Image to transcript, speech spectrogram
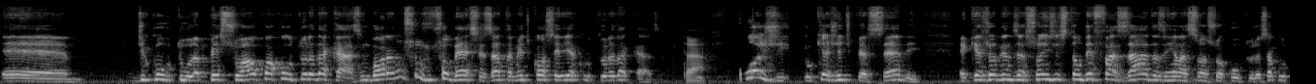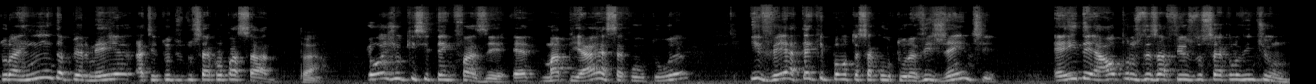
é, de cultura pessoal com a cultura da casa, embora não soubesse exatamente qual seria a cultura da casa. Tá. Hoje, o que a gente percebe é que as organizações estão defasadas em relação à sua cultura. Essa cultura ainda permeia atitudes do século passado. Tá. Hoje o que se tem que fazer é mapear essa cultura e ver até que ponto essa cultura vigente é ideal para os desafios do século XXI.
